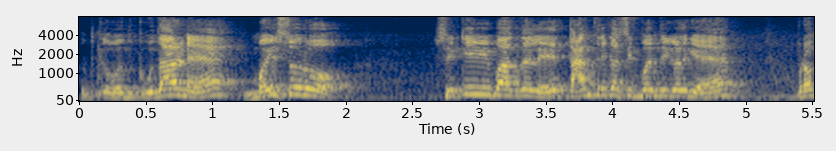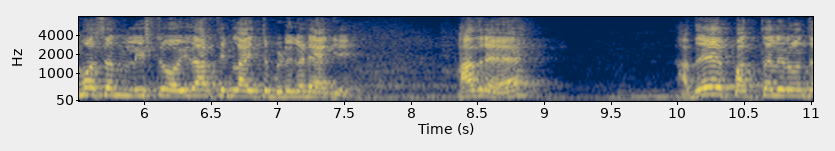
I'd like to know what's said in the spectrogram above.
ಉದಾಹರಣೆ, ಮೈಸೂರು ಸಿಟಿ ವಿಭಾಗದಲ್ಲಿ ತಾಂತ್ರಿಕ ಸಿಬ್ಬಂದಿಗಳಿಗೆ ಪ್ರಮೋಷನ್ ಲಿಸ್ಟು ಐದಾರು ತಿಂಗಳಾಯಿತು ಬಿಡುಗಡೆಯಾಗಿ. ಆದರೆ ಅದೇ ಪಕ್ಕದಲ್ಲಿರುವಂಥ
